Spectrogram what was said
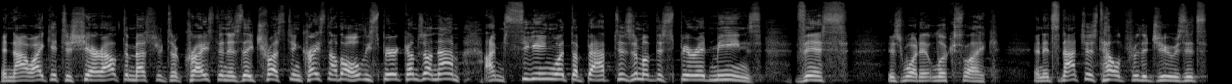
And now I get to share out the message of Christ. And as they trust in Christ, now the Holy Spirit comes on them. I'm seeing what the baptism of the Spirit means. This is what it looks like. And it's not just held for the Jews, it's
